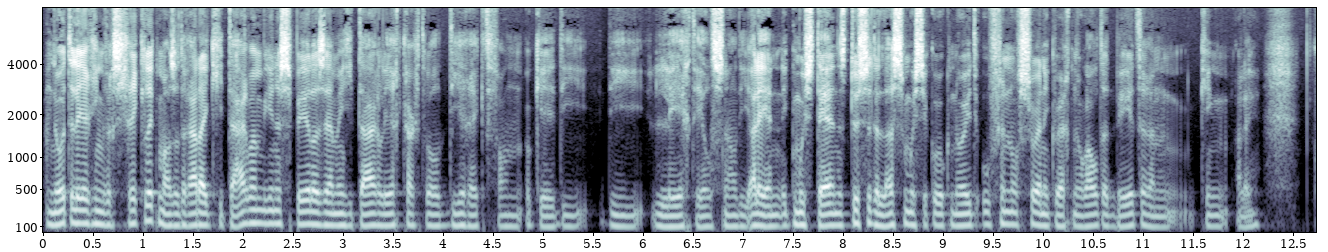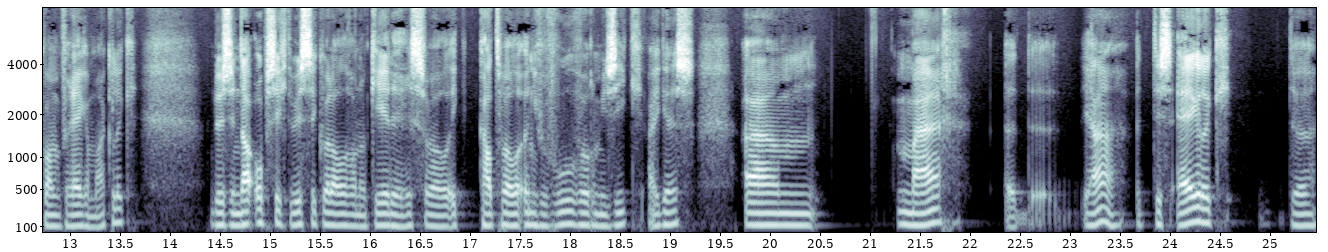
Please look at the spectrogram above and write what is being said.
Notenleer ging verschrikkelijk, maar zodra ik gitaar ben beginnen spelen, zei mijn gitaarleerkracht wel direct van, oké, die, die leert heel snel. Die, allee, en ik moest tijdens, tussen de lessen moest ik ook nooit oefenen of zo. En ik werd nog altijd beter en ging, allee, het kwam vrij gemakkelijk. Dus in dat opzicht wist ik wel al van, oké, er is wel, ik had wel een gevoel voor muziek, I guess. Ehm, maar, eh, ja, het is eigenlijk de,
